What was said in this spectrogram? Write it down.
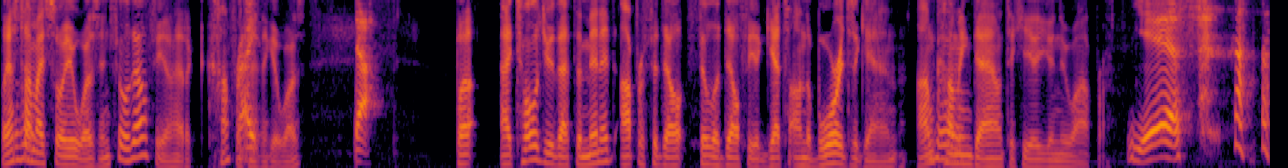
Last mm-hmm. time I saw you was in Philadelphia at a conference, right. I think it was. Yeah. But I told you that the minute Opera Philadelphia gets on the boards again, I'm mm-hmm. coming down to hear your new opera. Yes. I'm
